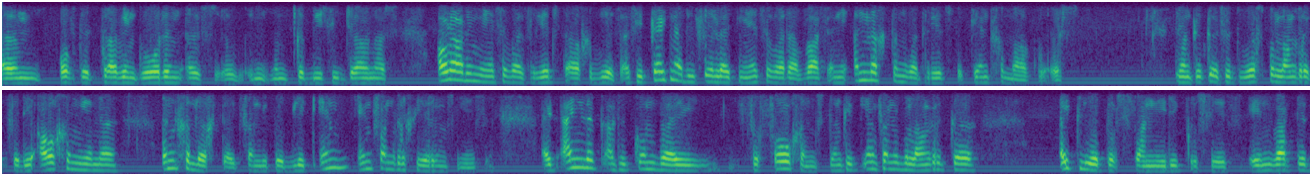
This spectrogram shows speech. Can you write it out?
um, of dit Travin Gordon is uh, en Kobisi Jonas al die mense was reeds daar gewees. As jy kyk na die veelheid mense wat daar was en die inligting wat reeds bekend gemaak is, dink ek is dit hoogs belangrik vir die algemene ingeligtheid van die publiek en en van regeringsmense. Uiteindelik as dit kom by vervolgings dink ek een van die belangrike uitlopers van hierdie proses en wat dit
